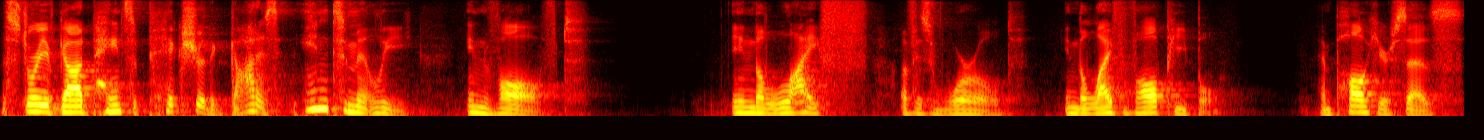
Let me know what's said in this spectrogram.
The story of God paints a picture that God is intimately involved in the life of his world, in the life of all people. And Paul here says,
